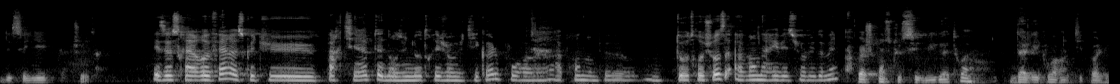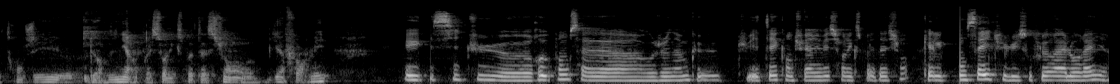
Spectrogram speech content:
d'essayer plein de choses. Et ce serait à refaire. Est-ce que tu partirais peut-être dans une autre région viticole pour apprendre un peu d'autres choses avant d'arriver sur le domaine? Ah bah, Je pense que c'est obligatoire d'aller voir un petit peu à l'étranger, de revenir après sur l'exploitation bien formé. Et si tu euh, repenses au jeune homme que tu étais quand tu es arrivé sur l'exploitation, quel conseil tu lui soufflerais à l'oreille?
